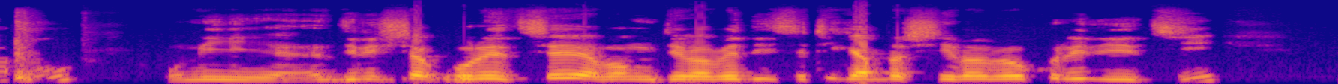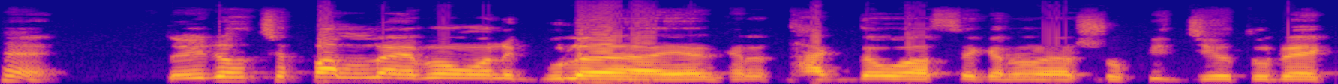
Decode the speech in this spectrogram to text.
আপু। উনি জিনিসটা করেছে এবং যেভাবে দিয়েছে, ঠিক আমরা সেভাবেও করে দিয়েছি হ্যাঁ? তো এটা হচ্ছে পাল্লা এবং অনেকগুলা, এখানে থাক দেওয়া আছে কারণ শোপিস যেহেতু র্যাক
